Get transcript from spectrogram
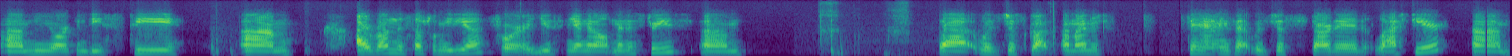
um, New York and DC. Um, I run the social media for Youth and Young Adult Ministries. Um, that was just got, uh, my understanding is that was just started last year. Um,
